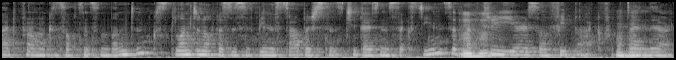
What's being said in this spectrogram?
had from our consultants in London. Because London offices have been established since 2016, so we've Mhm. had three years of feedback from Mhm. down there.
